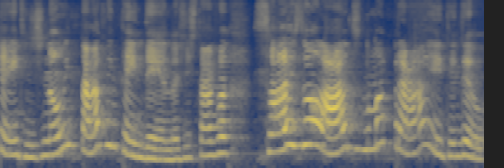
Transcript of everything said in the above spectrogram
gente. A gente não estava entendendo, a gente estava só isolados numa praia, entendeu?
